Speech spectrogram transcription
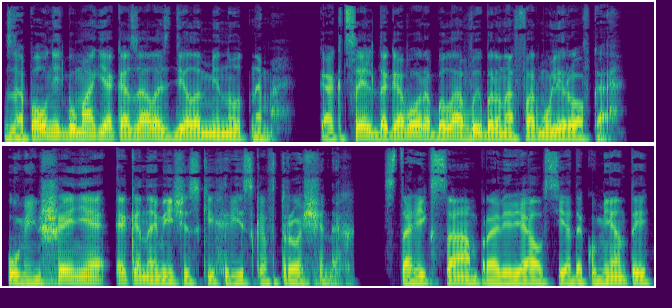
Заполнить бумаги оказалось делом минутным. Как цель договора была выбрана формулировка «Уменьшение экономических рисков трощенных». Старик сам проверял все документы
